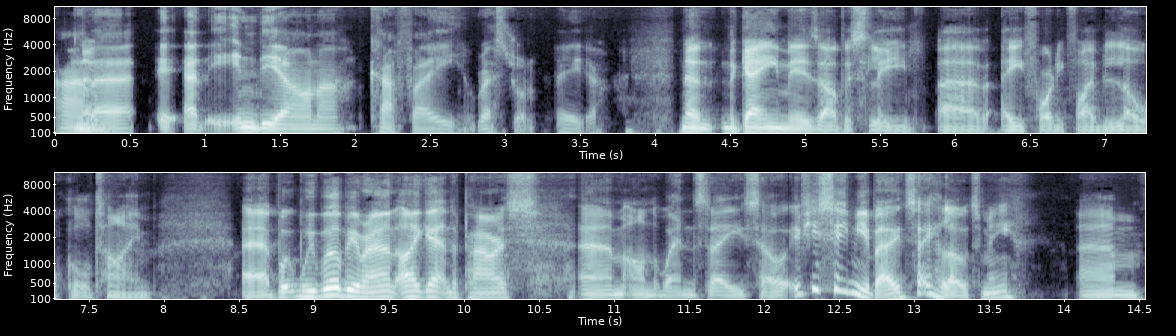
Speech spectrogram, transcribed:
and no. uh, at the Indiana Cafe restaurant. There you go. Now the game is obviously uh, a forty-five local time. Uh, but we will be around. I get into Paris um, on the Wednesday, so if you see me about, say hello to me. Um,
